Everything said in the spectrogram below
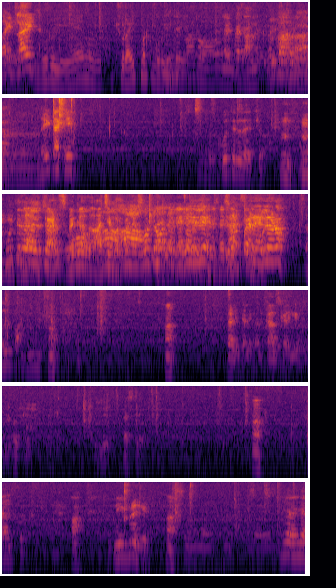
ಲೈಟ್ ಲೈಟ್ ಗುರು ಏನು? ಚೂರು ಲೈಟ್ ಗುರು. ಲೈಟ್ ಬೇಕಾ? ಆಚೆ ಬರ್ಬೇಕು. ಓಕೆ ಓಕೆ ಸ್ವಲ್ಪ ಹಾ. ತಳಿ ತಳಿ ಅದು ಕಾಲು ಕೆಳಗೆ ಅಷ್ಟೇ. ಹಾ. ಕಾಣಿಸ್ತು ಹಾ. ನೀವಿಬ್ರಿಗೆ. ಹಾ. ಹಂಗೆ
